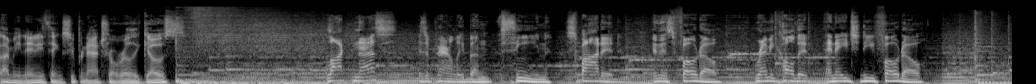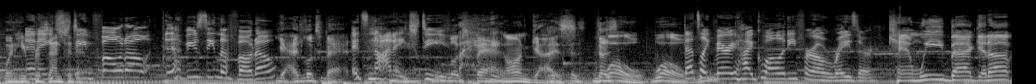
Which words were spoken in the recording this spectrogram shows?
I mean, anything supernatural, really. Ghosts. Loch Ness has apparently been seen, spotted in this photo. Remy called it an HD photo when he An presented HD it. photo. Have you seen the photo? Yeah, it looks bad. It's not HD. It looks bad. Hang on, guys. Does- does- whoa, whoa. That's like very high quality for a razor. Can we back it up?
